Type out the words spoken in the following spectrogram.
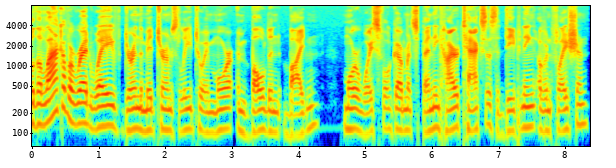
Will the lack of a red wave during the midterms lead to a more emboldened Biden, more wasteful government spending, higher taxes, a deepening of inflation?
